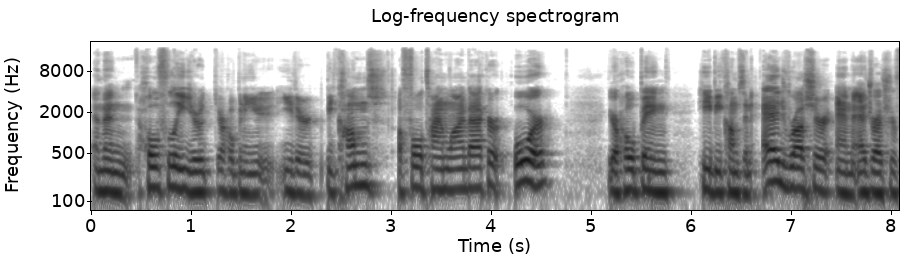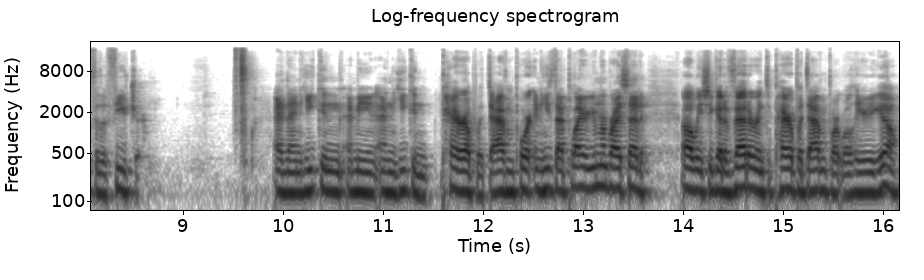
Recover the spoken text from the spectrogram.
And then hopefully you're, you're hoping he either becomes a full time linebacker or you're hoping he becomes an edge rusher and edge rusher for the future. And then he can, I mean, and he can pair up with Davenport. And he's that player. You remember I said, oh, we should get a veteran to pair up with Davenport. Well, here you go.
